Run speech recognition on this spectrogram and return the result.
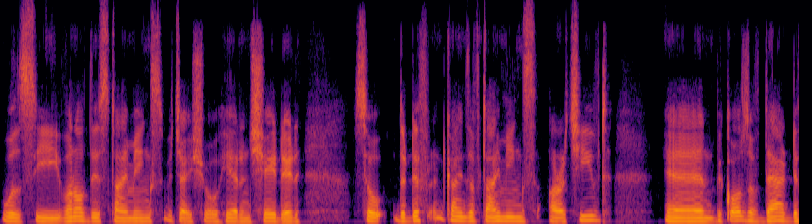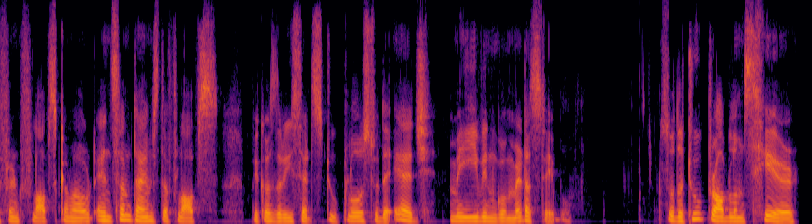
will see one of these timings, which I show here in shaded. So the different kinds of timings are achieved. And because of that, different flops come out. And sometimes the flops, because the reset's too close to the edge, may even go metastable. So the two problems here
